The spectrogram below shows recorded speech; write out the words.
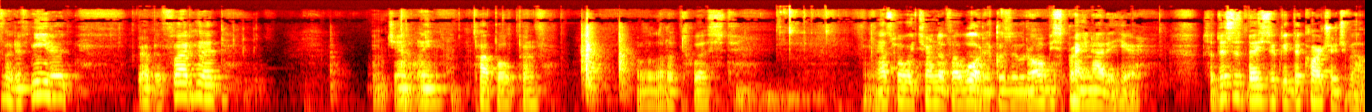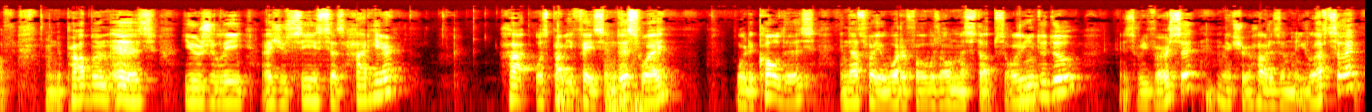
But if needed, grab a flathead and gently pop open with a little twist. And that's why we turned off our water because it would all be spraying out of here. So this is basically the cartridge valve. And the problem is, usually, as you see, it says hot here. Hot was probably facing this way, where the cold is, and that's why your water flow was all messed up. So all you need to do is reverse it, make sure hot is on the left side,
